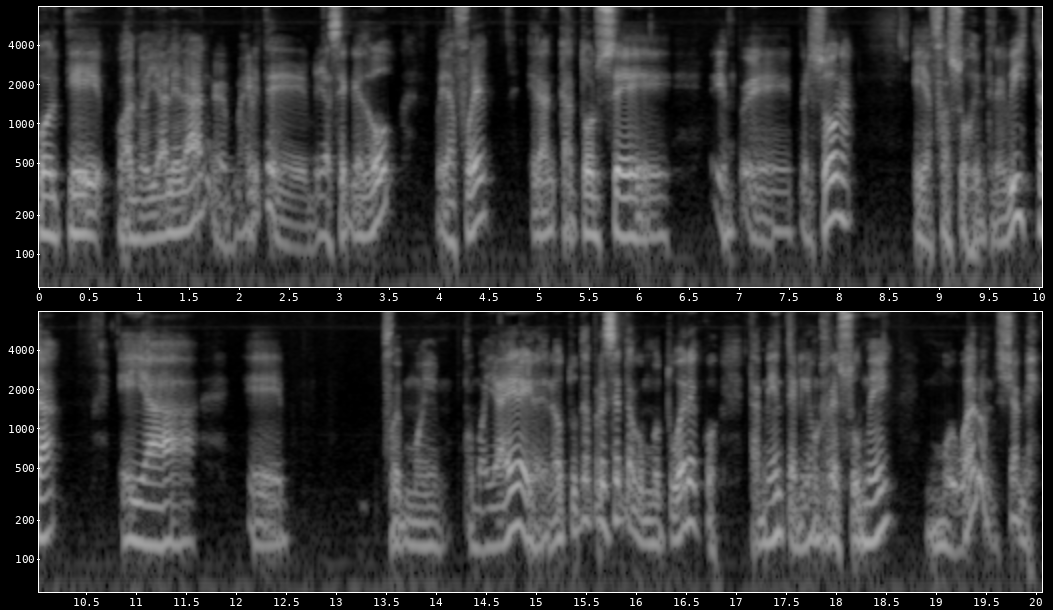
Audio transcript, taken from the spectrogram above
porque cuando ya le dan, imagínate, ella se quedó, pues ya fue, eran 14 em, eh, personas, ella fue a sus entrevistas, ella eh, fue muy como ella era, y le dije, no, tú te presentas como tú eres, también tenía un resumen muy bueno, ya que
